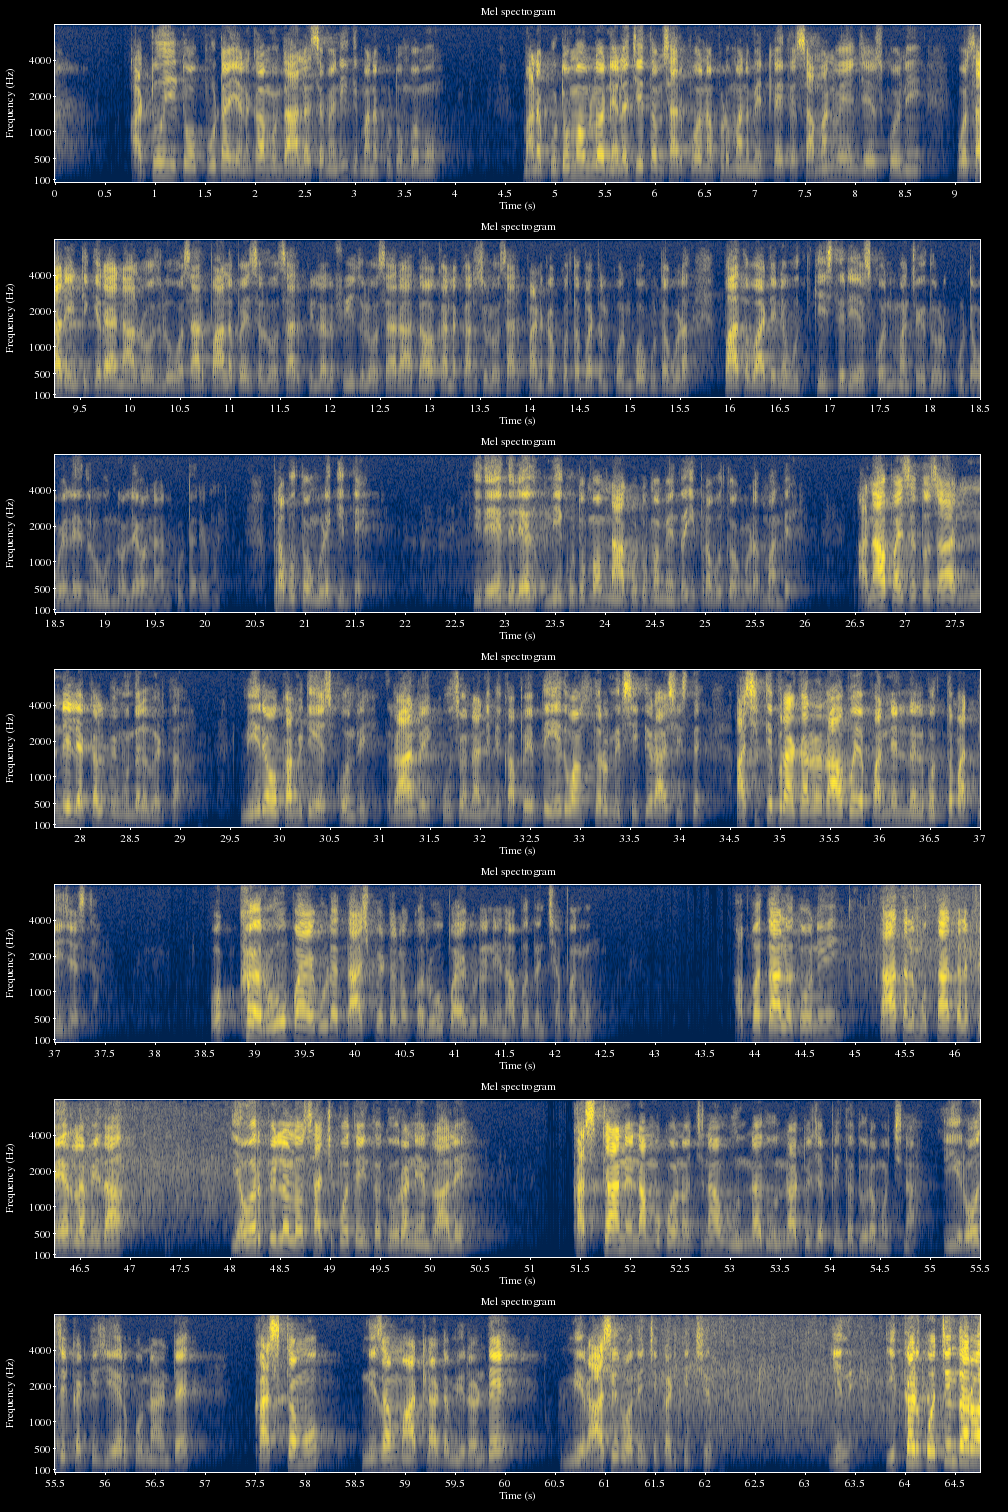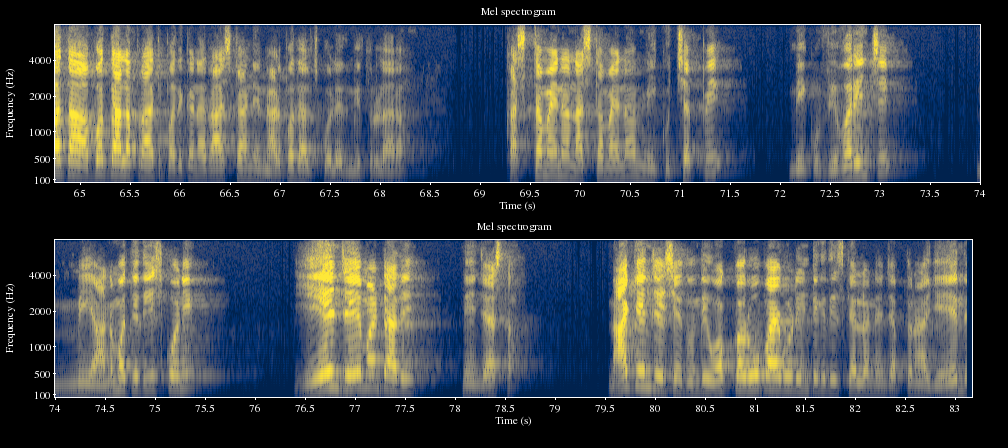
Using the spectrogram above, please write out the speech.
అటు ఇటు పూట వెనక ముందు ఆలస్యమని ఇది మన కుటుంబము. మన కుటుంబంలో నెల జీతం సరిపోనప్పుడు మనం ఎట్లయితే సమన్వయం చేసుకొని ఓసారి ఇంటికి రాయి నాలుగు రోజులు ఓసారి పాల పైసలు ఓసారి పిల్లల ఫీజులు ఓసారి ఆ దవాఖాన ఖర్చులు ఓసారి పండుగ కొత్త బట్టలు కొనుక్కోకుండా కూడా పాత వాటిని ఉతికి ఇస్తిరి చేసుకొని మంచిగా దొడుక్కుంటాం. వీళ్ళు ఎదురుగున్నోళ్ళు ఏమన్నా అనుకుంటారేమో ప్రభుత్వం కూడా గింతే. ఇదేంది లేదు. మీ కుటుంబం నా కుటుంబం ఏందో ఈ ప్రభుత్వం కూడా మందే. అనా పైసతో సహా అన్ని లెక్కలు మీ ముందర పెడతా. మీరే ఒక కమిటీ వేసుకోండి రాన్రి కూర్చొని అన్ని మీకు అప్పచెప్తే ఏది వంచుతారో మీరు సిట్టి రాసిస్తే ఆ సిట్టి ప్రకారం రాబోయే పన్నెండు నెలలు మొత్తం అట్నీ చేస్తా. ఒక్క రూపాయి కూడా దాచిపెట్టను ఒక్క రూపాయి కూడా నేను అబద్ధం చెప్పను. అబద్ధాలతోని తాతల ముత్తాతల పేర్ల మీద ఎవరి పిల్లలో చచ్చిపోతే ఇంత దూరం నేను రాలే. కష్టాన్ని నమ్ముకొని వచ్చినా ఉన్నది ఉన్నట్టు చెప్పి ఇంత దూరం వచ్చిన. ఈ రోజు ఇక్కడికి చేరుకున్నా అంటే కష్టము నిజం మాట్లాడడం మీరు అంటే మీరు ఆశీర్వదించి ఇక్కడికి ఇచ్చారు ఇక్కడికి వచ్చిన తర్వాత అబద్ధాల ప్రాతిపదికన రాష్ట్రాన్ని నడపదలుచుకోలేదు మిత్రులారా. కష్టమైన నష్టమైన మీకు చెప్పి మీకు వివరించి మీ అనుమతి తీసుకొని ఏం చేయమంటే అది నేను చేస్తా. నాకేం చేసేది ఉంది? ఒక్క రూపాయి కూడా ఇంటికి తీసుకెళ్ళాను నేను చెప్తున్నా. ఏం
